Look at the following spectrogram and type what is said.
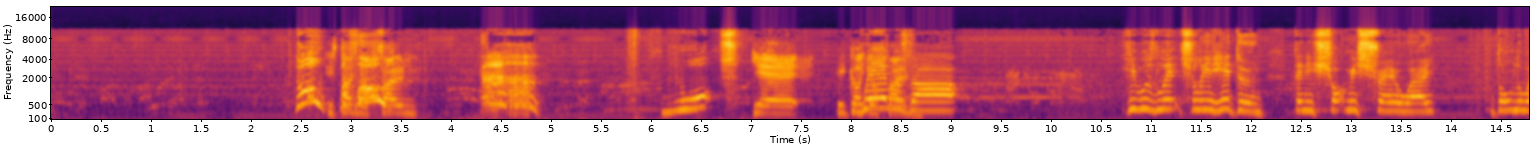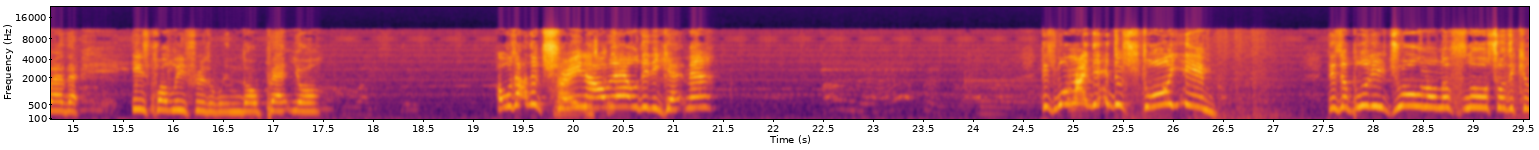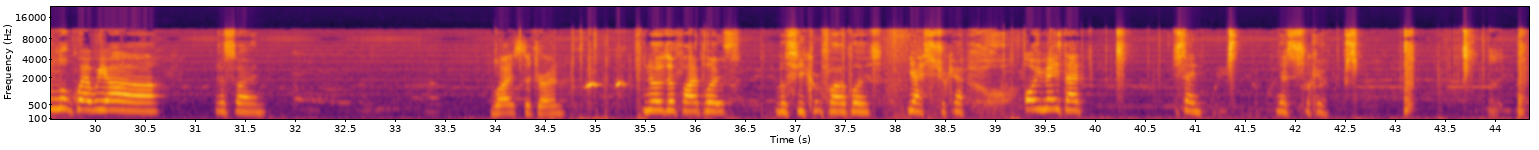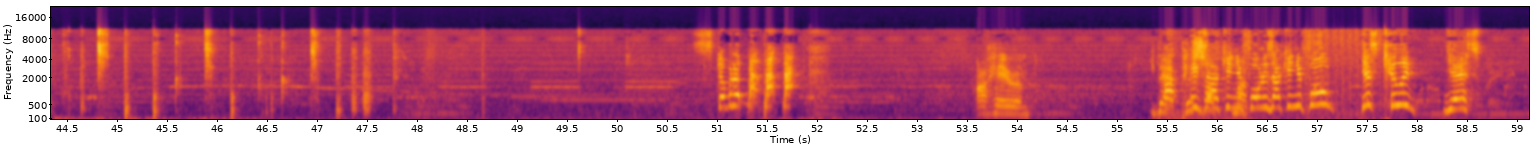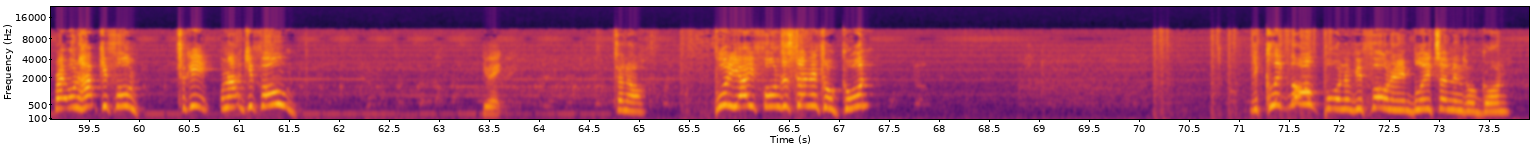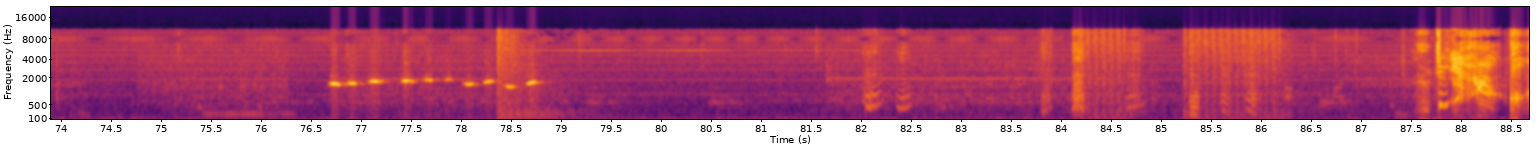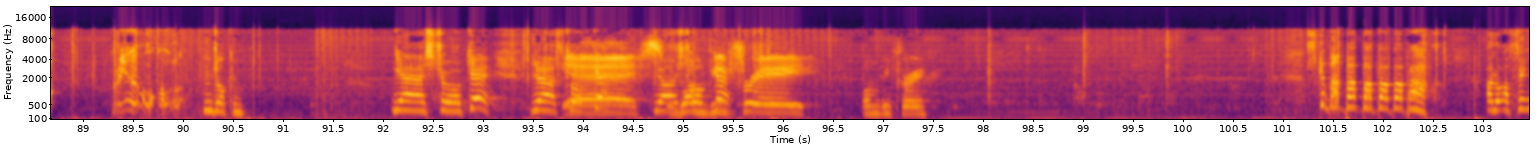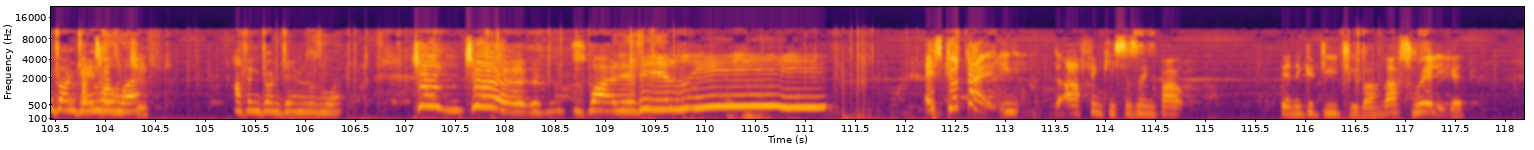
No! He's my done your phone. What? Yeah, he got Where your phone. was that? He was literally hidden. Then he shot me straight away. Don't know where the. He's probably through the window. Bet you. I was at the train. he's How the hell did he get me? There's one right there. Destroy him. There's a bloody drone on the floor so they can look where we are. Just saying. Where's the drone? No, the fireplace. The secret fireplace. Yes, okay. Oh, your mate's dead. Just saying. Yes, okay. I hear him. You better Ah, piss is off. that in your phone? Is that in your phone? Yes, kill him. Yes. Right, unhack your phone. Chucky, unhack your phone. You ain't. Turn off. Bloody iPhone just turned into a gun. You click the off button of your phone and it blue turned into a gun. I'm joking. Yes. Yes, Chucky. Yes. Yes, v Chucky. three. One v three. Skip ba ba ba ba ba ba. I don't. I think John James you. left. I think John James has left. John Jones. Why did he leave? It's good that he, I think he says something about being a good YouTuber. That's really good.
